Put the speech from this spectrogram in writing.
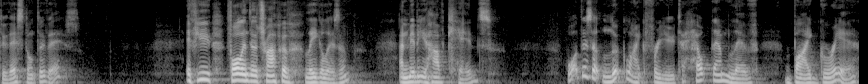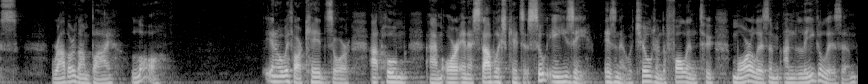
Do this, don't do this. If you fall into the trap of legalism, and maybe you have kids, what does it look like for you to help them live by grace rather than by law? You know, with our kids or at home um, or in established kids, it's so easy, isn't it, with children to fall into moralism and legalism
